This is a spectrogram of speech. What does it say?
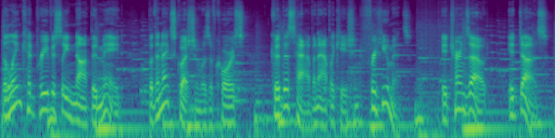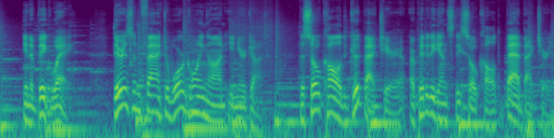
The link had previously not been made, but the next question was, of course, could this have an application for humans? It turns out it does, in a big way. There is, in fact, a war going on in your gut. The so called good bacteria are pitted against the so called bad bacteria.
